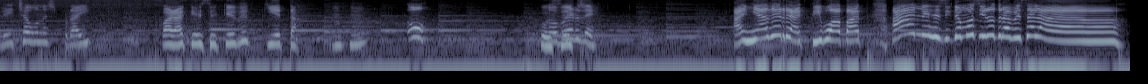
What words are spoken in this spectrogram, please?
Le echa un spray. Para que se quede quieta. ¡Oh! No Cosecha. verde. Añade reactivo a Bat. Ah, necesitamos ir otra vez a la...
